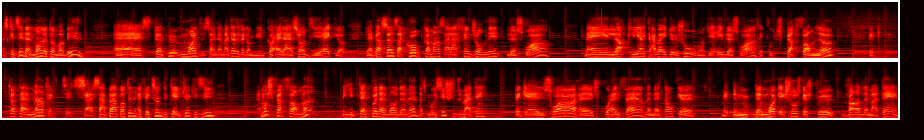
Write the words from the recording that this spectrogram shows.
Parce que, tu sais, dans le monde automobile, euh, c'est un peu, moi, ça, dans ma tête, ça fait comme une corrélation directe. Là. La personne, sa courbe commence à la fin de journée le soir ben leur client travaille de jour, donc il arrive le soir, fait faut que tu performes là. Fait que, totalement, fait ça, ça, peut apporter une réflexion de quelqu'un qui dit ben, Moi, je suis performant, mais il est peut-être pas dans le bon domaine parce que moi aussi, je suis du matin. Fait que le soir, euh, je pourrais le faire, mais mettons que mais de, moi quelque chose que je peux vendre le matin.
